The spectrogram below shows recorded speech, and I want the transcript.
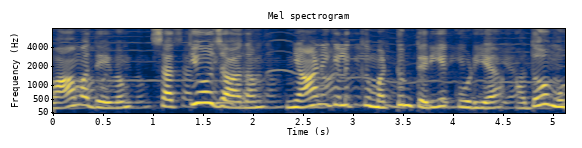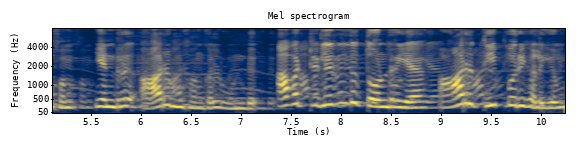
வாமதேவம் சத்யோஜாதம் ஞானிகளுக்கு மட்டும் தெரியக்கூடிய அதோமுகம் என்று ஆறு முகங்கள் உண்டு. அவற்றிலிருந்து தோன்றிய ஆறு தீப்பொறிகளையும்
